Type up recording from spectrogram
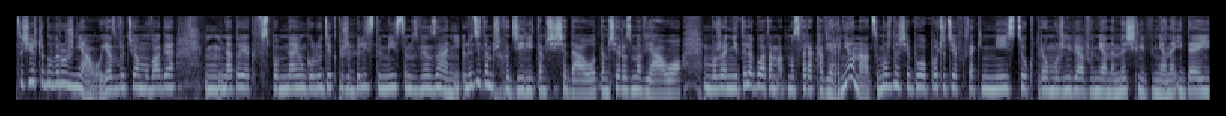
coś jeszcze go wyróżniało. Ja zwróciłam uwagę mm, na to, jak wspominają go ludzie, którzy byli z tym miejscem związani. Ludzie tam przychodzili, tam się siadało, tam się rozmawiało. Może nie tyle była tam atmosfera kawiarniana, co można się było poczuć w takim miejscu, które umożliwia wymianę myśli, wymianę idei,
